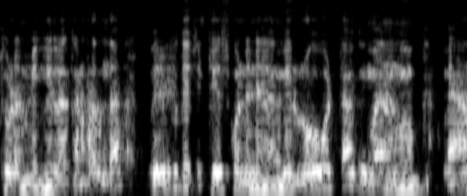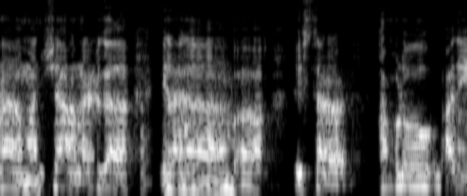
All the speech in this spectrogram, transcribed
చూడండి మీకు ఇలా కనపడుతుందా? వెరిఫికేషన్ చేసుకోండి ఇలా మీరు రోబోట్ విమానం మేన మనిషి అన్నట్టుగా ఇలాగా ఇస్తాడు. అప్పుడు అది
